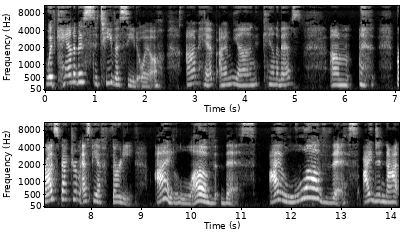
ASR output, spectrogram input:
with cannabis sativa seed oil. I'm hip, I'm young, cannabis. Um, broad spectrum SPF 30. I love this. I love this. I did not,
